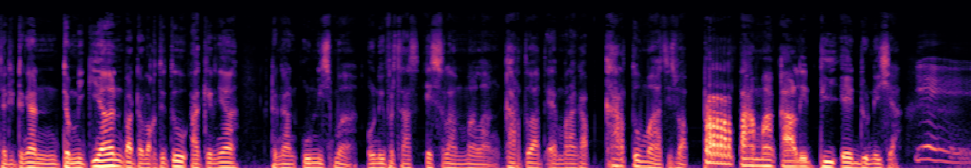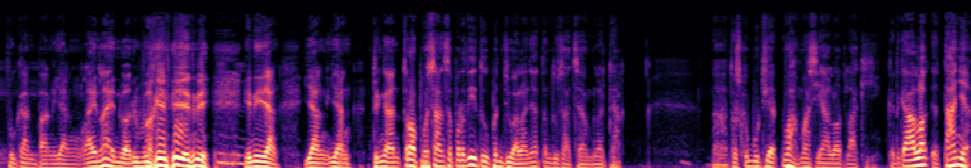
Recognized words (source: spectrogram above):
Jadi dengan demikian pada waktu itu akhirnya dengan Unisma, Universitas Islam Malang, kartu ATM merangkap kartu mahasiswa pertama kali di Indonesia. Bukan bank yang lain-lain baru bank ini ini. Ini yang yang yang dengan terobosan seperti itu penjualannya tentu saja meledak. Nah, terus kemudian wah masih alot lagi. Ketika alot ya tanya.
